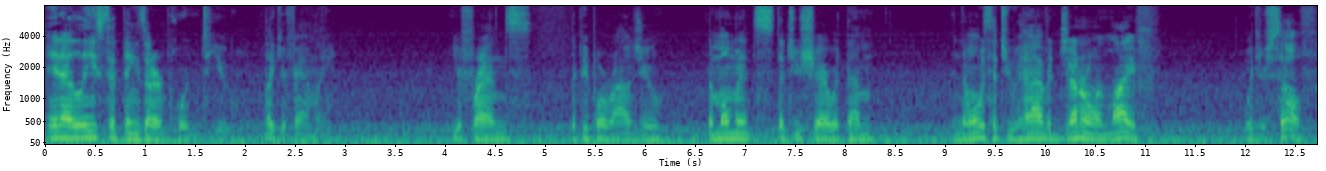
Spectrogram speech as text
in at least the things that are important to you like your family, your friends, the people around you, the moments that you share with them, and the moments that you have in general in life with yourself.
